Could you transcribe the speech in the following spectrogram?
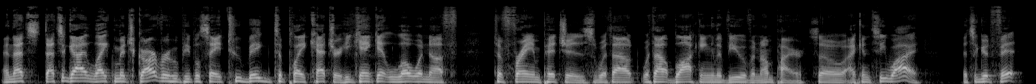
And that's that's a guy like Mitch Garver who people say too big to play catcher. He can't get low enough to frame pitches without without blocking the view of an umpire. So I can see why it's a good fit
